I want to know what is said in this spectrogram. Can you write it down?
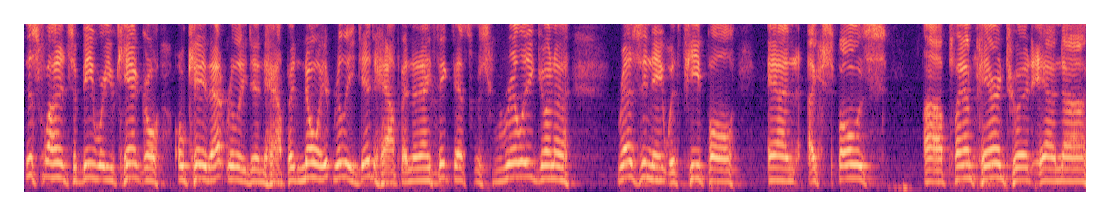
this wanted to be where you can't go. Okay, that really didn't happen. No, it really did happen, and I think that's what's really going to resonate with people and expose uh, Planned Parenthood and uh,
